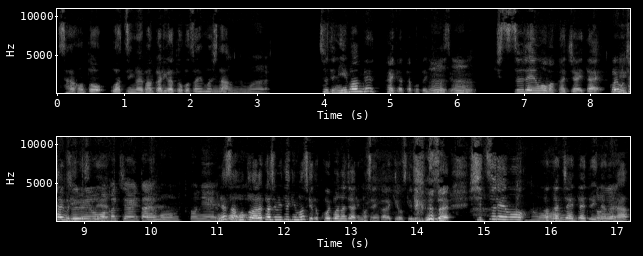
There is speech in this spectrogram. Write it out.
さあ、本当 What's in my bag ありがとうございました。とんでもない。そして2番目書いてあったこといきますよ。うんうん。失恋を分かち合いたい。これもタイムリーですね失恋を分。かち合いたい、ね本当に。皆さん本当あらかじめ言っておきますけど、恋バナじゃありませんから気をつけてください。失恋を分かち合いたいと言いながら、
